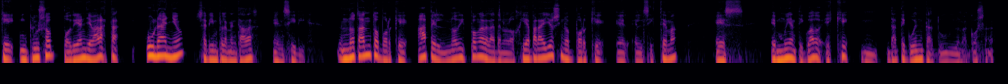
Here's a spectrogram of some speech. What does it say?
que incluso podrían llevar hasta un año ser implementadas en Siri. No tanto porque Apple no disponga de la tecnología para ello, sino porque el sistema es, es muy anticuado. Es que mm, date cuenta tú de una cosa,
